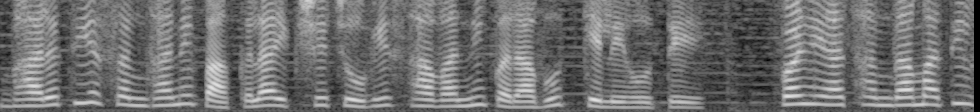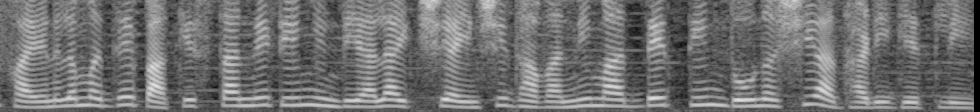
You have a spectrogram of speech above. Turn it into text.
भारतीय संघाने पाकला एकशे चोवीस धावांनी पराभूत केले होते. पण याच हंगामातील फायनलमध्ये पाकिस्तानने टीम इंडियाला एकशे ऐंशी धावांनी मात देत तीन दोन अशी आघाडी घेतली.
